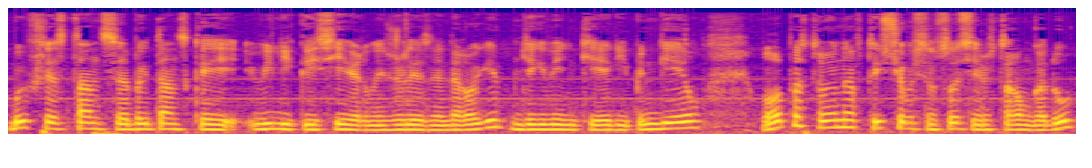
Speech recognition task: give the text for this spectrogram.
Бывшая станция британской Великой Северной железной дороги, деревеньки Риппингейл, была построена в 1872 году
